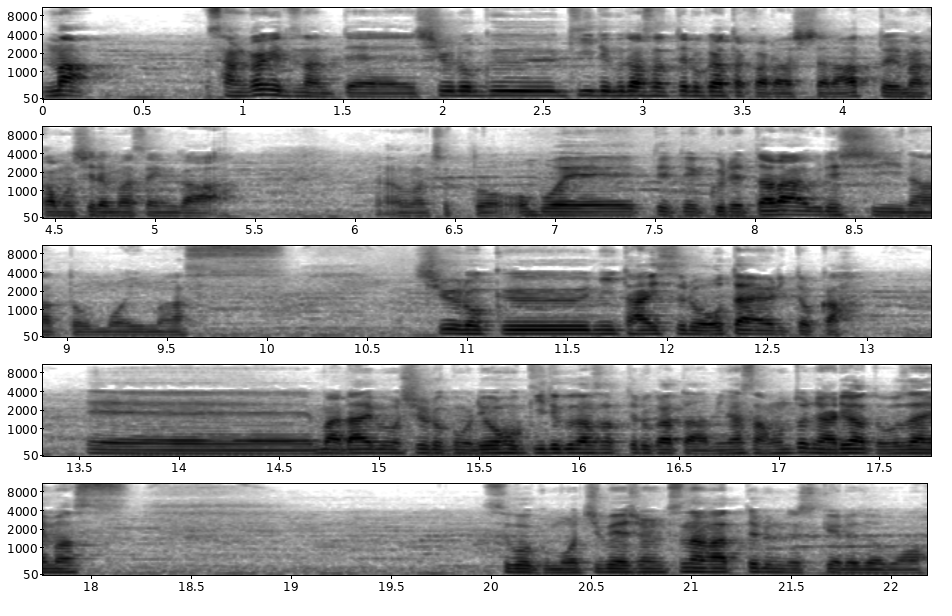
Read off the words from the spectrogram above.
まあ3ヶ月なんて収録聞いてくださってる方からしたらあっという間かもしれませんが、まあ、ちょっと覚えててくれたら嬉しいなと思います。収録に対するお便りとか、えーまあ、ライブも収録も両方聞いてくださってる方皆さん本当にありがとうございます。すごくモチベーションにつながってるんですけれども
